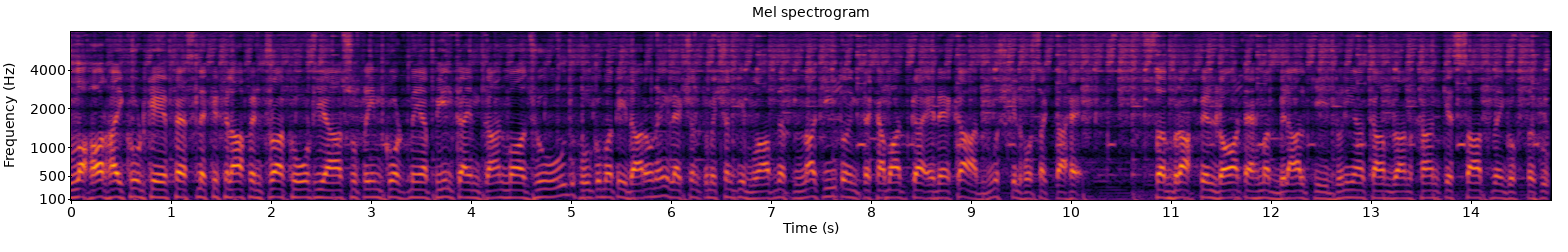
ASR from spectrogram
लाहौर हाई कोर्ट के फैसले के खिलाफ इंट्रा कोर्ट या सुप्रीम कोर्ट में अपील का इम्कान मौजूद। हुकूमती इदारों ने इलेक्शन कमीशन की मुआवनत न की तो इंतबात का इनका मुश्किल हो सकता है। सरबराह पिल डॉट अहमद बिलाल की दुनिया कामरान खान के साथ में गुफ्तगू।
